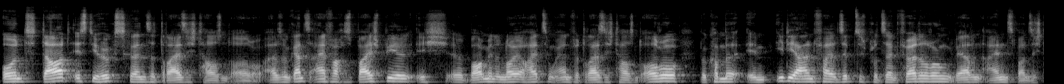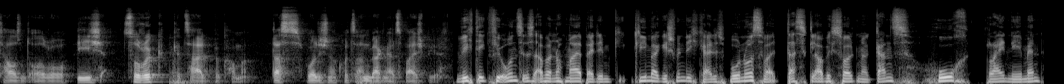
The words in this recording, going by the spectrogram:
Und dort ist die Höchstgrenze 30.000 Euro. Also ein ganz einfaches Beispiel. Ich äh, baue mir eine neue Heizung ein für 30.000 Euro, bekomme im idealen Fall 70% Förderung, wären 21.000 Euro, die ich zurückgezahlt bekomme. Das wollte ich noch kurz anmerken als Beispiel. Wichtig für uns ist aber nochmal bei dem Klimageschwindigkeitsbonus, weil das, glaube ich, sollten wir ganz hoch reinnehmen.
